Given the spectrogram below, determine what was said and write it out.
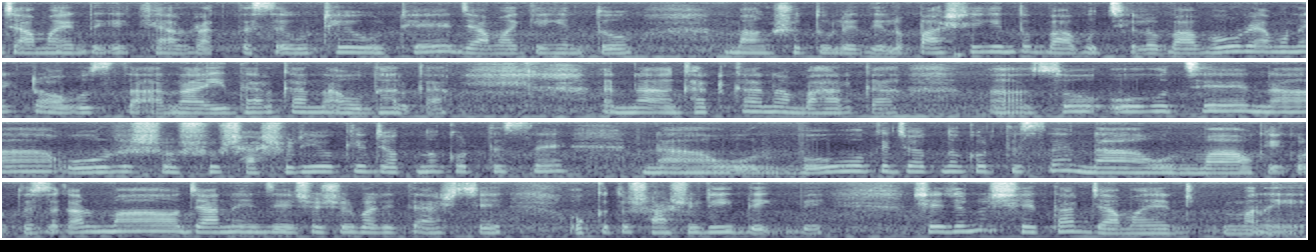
জামাইয়ের দিকে খেয়াল রাখতেছে। উঠে উঠে জামাইকে কিন্তু মাংস তুলে দিল। পাশে কিন্তু বাবু ছিল। বাবুর এমন একটা অবস্থা, না ইধার কা না উধার কা না ঘাটকা, না বাহারকা। সো ও হচ্ছে, না ওর শ্বশুর শাশুড়ি ওকে যত্ন করতেছে না ওর বউ ওকে যত্ন করতেছে, না ওর মা ওকে করতেছে। কারণ মা জানে যে শ্বশুর বাড়িতে আসছে, ওকে তো শাশুড়িই দেখবে। সেই জন্য সে তার জামাইয়ের মানে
